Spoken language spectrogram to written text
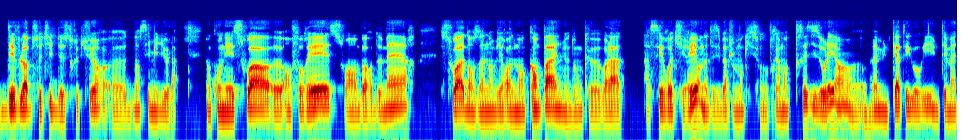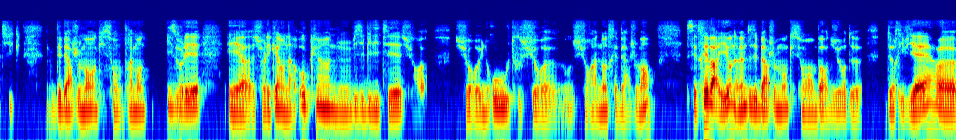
développent ce type de structure euh, dans ces milieux-là. Donc on est soit euh, en forêt, soit en bord de mer, soit dans un environnement campagne, donc voilà assez retiré. On a des hébergements qui sont vraiment très isolés. Hein. Même une catégorie, une thématique d'hébergements qui sont vraiment isolés et sur lesquels on n'a aucune visibilité sur sur une route ou sur sur un autre hébergement. C'est très varié. On a même des hébergements qui sont en bordure de, de rivières, euh,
